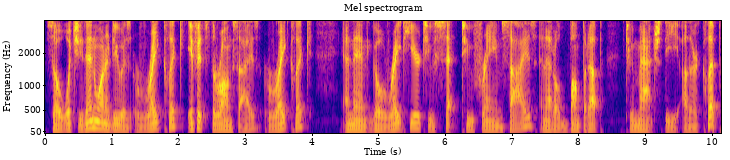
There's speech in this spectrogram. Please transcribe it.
So what you then want to do is right click, if it's the wrong size, right click, and then go right here to set to frame size, and that'll bump it up to match the other clip.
